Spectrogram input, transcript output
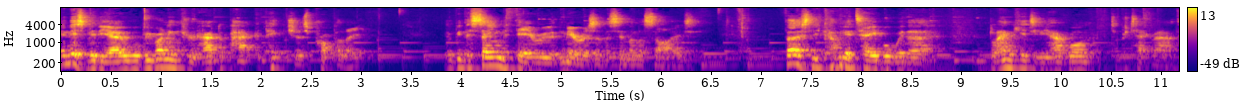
In this video, we'll be running through how to pack pictures properly. It'll be the same theory with mirrors of a similar size. Firstly, cover your table with a blanket if you have one to protect that.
